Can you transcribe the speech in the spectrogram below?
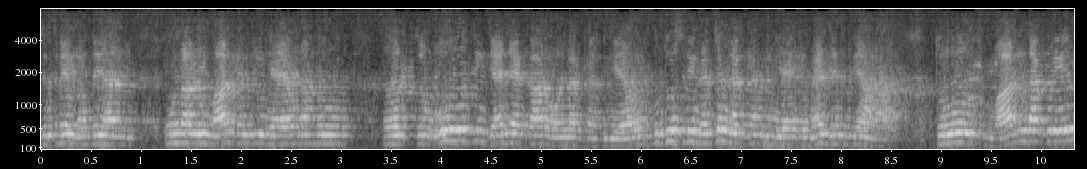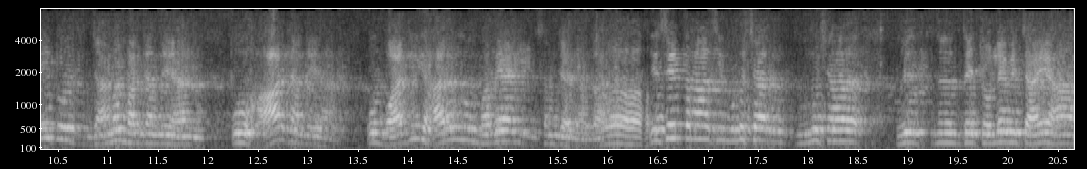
ਜਿਤਨੇ ਬੰਦੇ ਹਨ, ਉਹਨਾਂ ਨੂੰ ਮਾਰ ਦਿੰਦੀ ਹੈ, ਉਹਨਾਂ ਨੂੰ ਉਹ ਦੀ ਜੈ ਜੈਕਾਰ ਹੋਣ ਲੱਗ ਪੈਂਦੀ ਹੈ ਉਹ ਦੂਸਰੀ ਨੱਚਣ ਲੱਗ ਜਾਂਦੀ ਹੈ ਕਿ ਮੈਂ ਜਿੱਤ ਗਿਆ ਹਾਂ। ਤੋ ਮਾਰਨ ਦਾ ਕੋਈ ਇਹ ਨਹੀਂ ਕੋਈ ਜਾਨਵਰ ਮਰ ਜਾਂਦੇ ਹਨ ਉਹ ਹਾਰ ਜਾਂਦੇ ਹਨ। ਉਹ ਬਾਜੀ ਹਾਰਨ ਨੂੰ ਮਰਿਆ ਹੀ ਸਮਝਿਆ ਜਾਂਦਾ ਹੈ। ਇਸੇ ਤਰ੍ਹਾਂ ਅਸੀਂ ਮਨੁਸ਼ਾ ਮਨੁਸ਼ਾ ਦੇ ਚੋਲੇ ਵਿੱਚ ਆਏ ਹਾਂ।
